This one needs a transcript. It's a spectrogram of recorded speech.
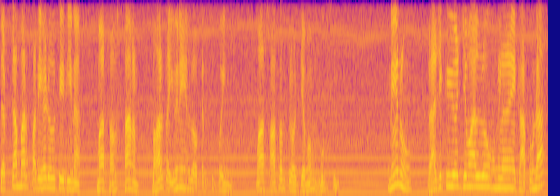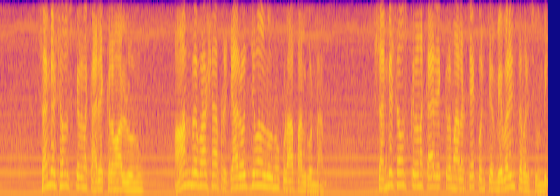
సెప్టెంబర్ పదిహేడవ తేదీన మా సంస్థానం భారత యూనియన్లో కలిసిపోయింది. మా స్వాతంత్రోద్యమం ముగిసింది. నేను రాజకీయోద్యమాల్లో ఉండడమే కాకుండా సంఘ సంస్కరణ కార్యక్రమాల్లోనూ ఆంధ్ర భాషా ప్రచారోద్యమంలోనూ కూడా పాల్గొన్నాను. సంఘ సంస్కరణ కార్యక్రమాలంటే కొంచెం వివరించవలసి ఉంది.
